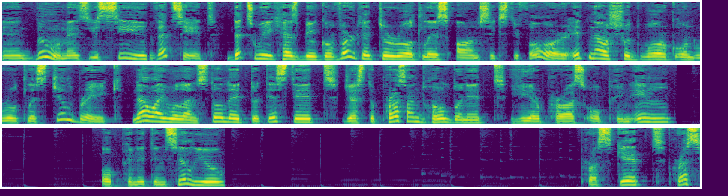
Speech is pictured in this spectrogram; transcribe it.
And boom, as you see, that's it. That tweak has been converted to rootless ARM64. It now should work on rootless jailbreak. Now I will install it to test it. Just press and hold on it. Here press open in. Open it in Sileo. Press get, press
